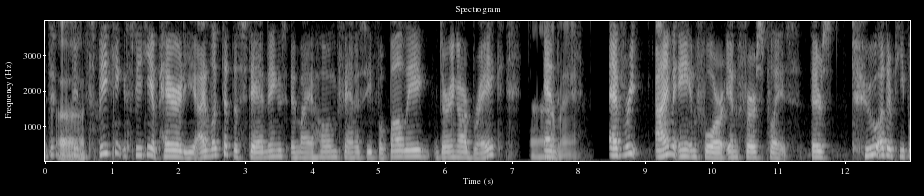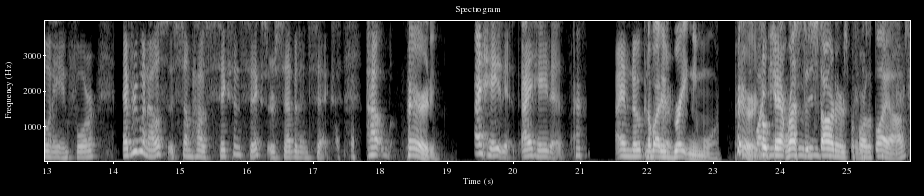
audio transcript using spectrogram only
D- Uh, dude, speaking speaking of parity, I looked at the standings in my home fantasy football league during our break. Ah, And- man. Every I'm eight and four in first place. There's two other people in eight and four. Everyone else is somehow six and six or seven and six. How parody. I hate it. I hate it. I have no. Nobody's great anymore. This Parody. why Who people can't rest tune his starters before the playoffs?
